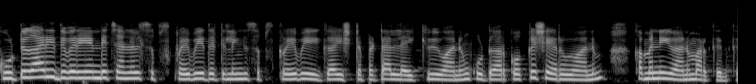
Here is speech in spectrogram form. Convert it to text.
കൂട്ടുകാർ ഇതുവരെ എന്റെ ചാനൽ സബ്സ്ക്രൈബ് ചെയ്തിട്ടില്ലെങ്കിൽ സബ്സ്ക്രൈബ് ചെയ്യുക. ഇഷ്ടപ്പെട്ടാൽ ലൈക്ക് ചെയ്യുവാനും കൂട്ടുകാർക്കൊക്കെ ഷെയർ ചെയ്യുവാനും കമന്റ് ചെയ്യുവാനും മറക്കരുത്.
